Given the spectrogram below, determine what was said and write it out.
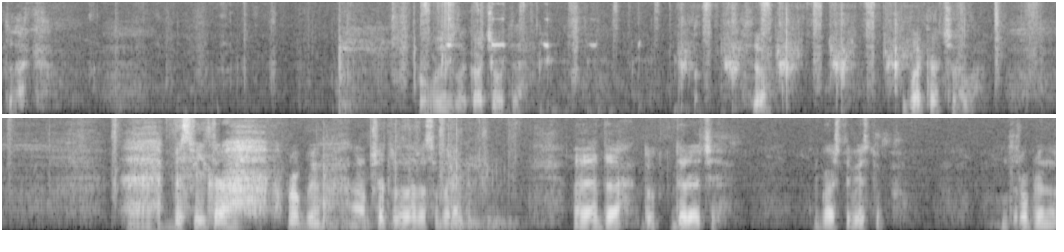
Так. Пробуємо закачувати. Все. Закачало. Без фільтра попробуємо. А взагалі зараз оберемо. Е, да, тут, до речі, бачите виступ. Зроблено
